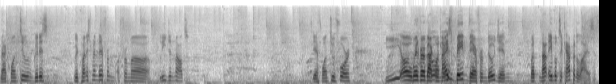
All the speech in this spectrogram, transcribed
Back one two, good is good punishment there from from uh, Legion Mount. DF one two four. Yee, oh, went for a back one. Okay. Nice bait there from Doujin, but not able to capitalize.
